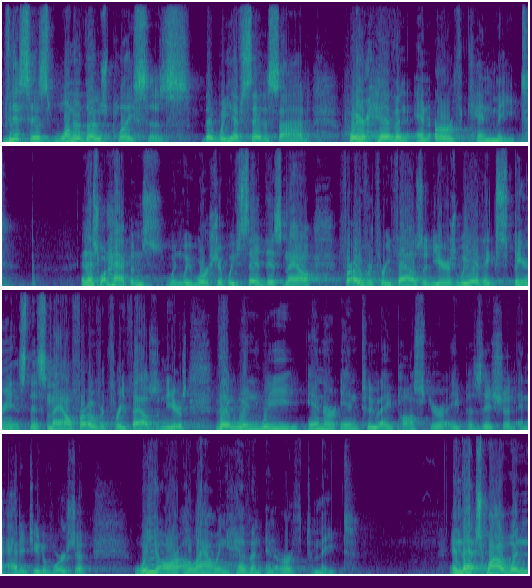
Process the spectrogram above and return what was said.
This is one of those places that we have set aside where heaven and earth can meet. And that's what happens when we worship. We've said this now for over 3,000 years. We have experienced this now for over 3,000 years that when we enter into a posture, a position, an attitude of worship, we are allowing heaven and earth to meet. And that's why when,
